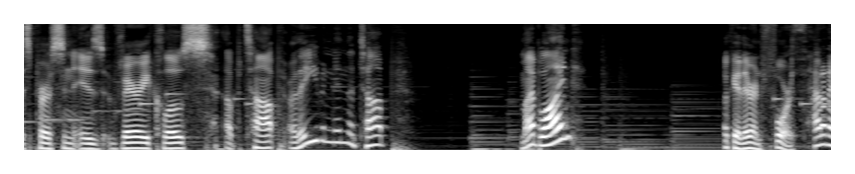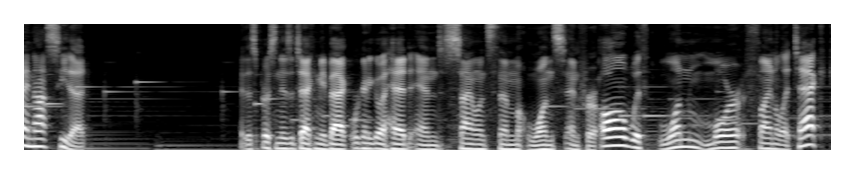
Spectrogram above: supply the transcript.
This person is very close up top. Are they even in the top? Am I blind? Okay, they're in fourth. How did I not see that? Okay, this person is attacking me back. We're gonna go ahead and silence them once and for all with one more final attack.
